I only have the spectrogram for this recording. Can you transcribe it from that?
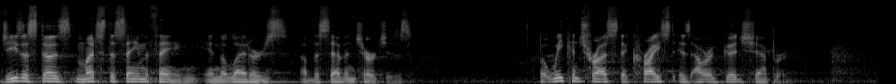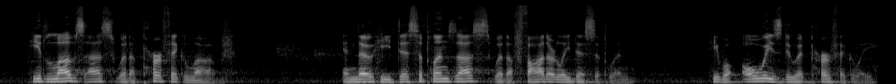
Jesus does much the same thing in the letters of the seven churches. But we can trust that Christ is our good shepherd he loves us with a perfect love. And though He disciplines us with a fatherly discipline, He will always do it perfectly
